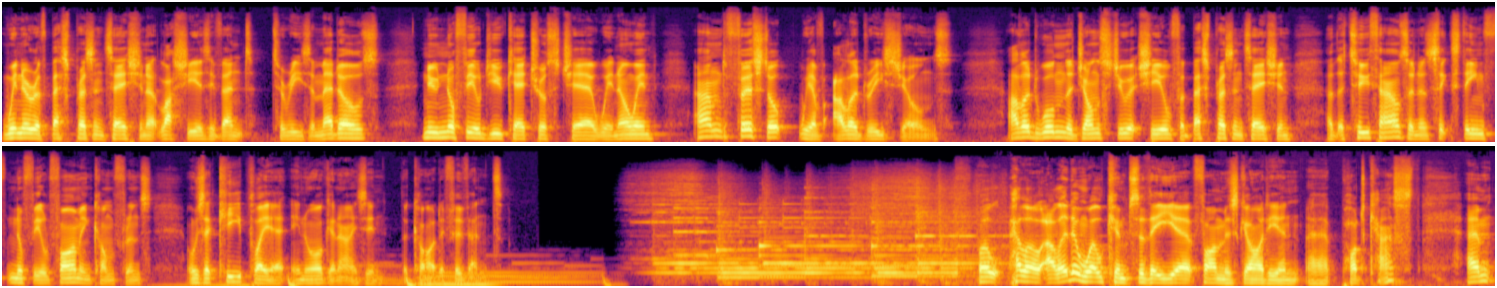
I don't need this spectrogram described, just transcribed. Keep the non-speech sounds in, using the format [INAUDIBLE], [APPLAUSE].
winner of Best Presentation at last year's event, Teresa Meadows, new Nuffield UK Trust Chair Wyn Owen, and first up, we have Aled Rhys Jones. Aled won the John Stewart Shield for Best Presentation at the 2016 Nuffield Farming Conference and was a key player in organising the Cardiff event. Well, hello, Aled, and welcome to the uh, Farmers Guardian uh, podcast. Um,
